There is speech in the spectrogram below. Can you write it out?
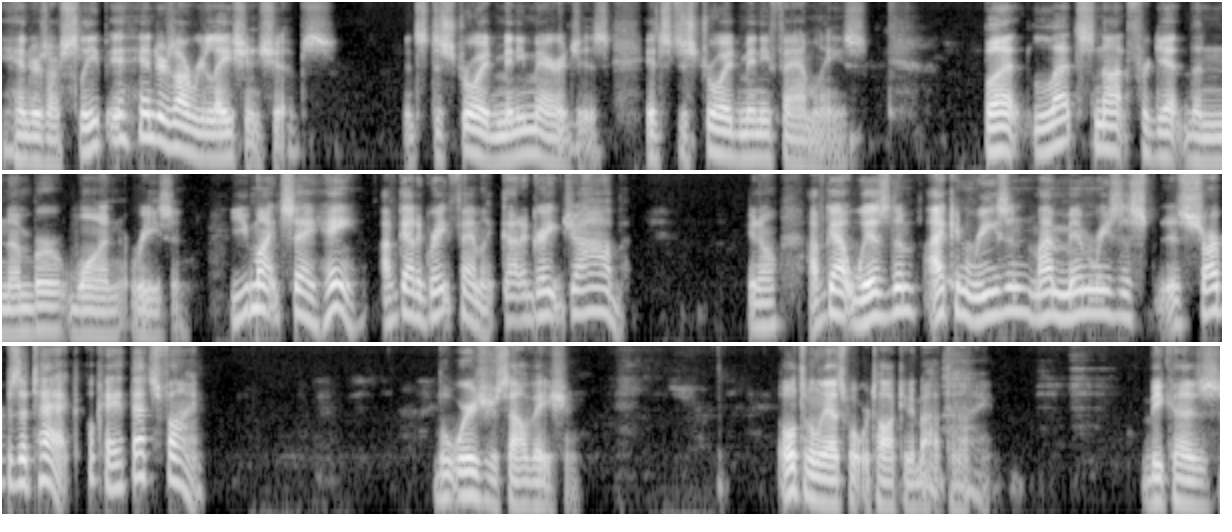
hinders our sleep, it hinders our relationships. It's destroyed many marriages, it's destroyed many families. But let's not forget the number one reason. You might say, Hey, I've got a great family, got a great job. You know, I've got wisdom, I can reason, my memory's as, as sharp as a tack. Okay, that's fine. But where's your salvation? Ultimately, that's what we're talking about tonight. Because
